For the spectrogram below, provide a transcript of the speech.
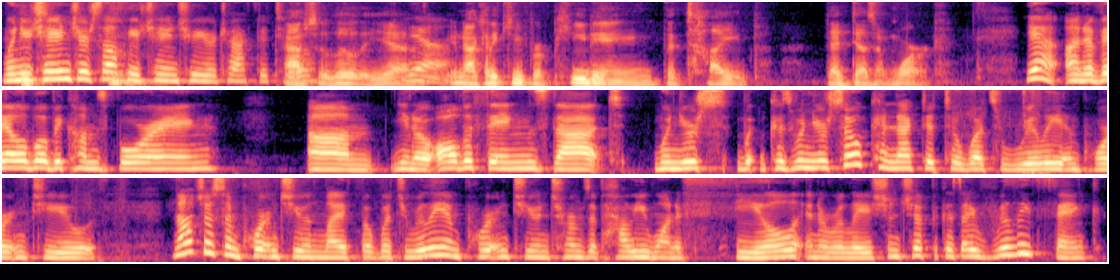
When you change yourself, you change who you're attracted to. absolutely, yeah. Yeah. You're not going to keep repeating the type that doesn't work. yeah, unavailable becomes boring. Um, you know, all the things that when you're, because when you're so connected to what's really important to you, not just important to you in life, but what's really important to you in terms of how you want to feel in a relationship. Because I really think,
